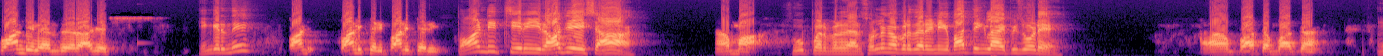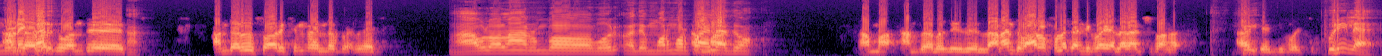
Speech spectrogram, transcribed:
பாண்டியில இருந்து ராஜேஷ். எங்கேருந்து? பாண்டி பாண்டிச்சேரி பாண்டிச்சேரி. பாண்டிச்சேரி ராஜேஷா? ஆமா. சூப்பர் பிரதர். சொல்லுங்க பிரதர் இன்னைக்கு பார்த்தீங்களா எபிசோடு பார்த்தேன் பார்த்தேன். உங்களுடைய அந்த கரு- அளவுக்கு வந்து. அந்த அளவுக்கு சுவாரஸ்யமா இல்ல brother. அவ்வளோலாம் ரொம்ப ஒரு அது மொரமொரப்பா. இல்லை அதுவும். ஆமா அந்த அளவுக்கு இது இல்ல. ஆனா இந்த வாரம் ஃபுல்லா கண்டிப்பா எல்லாரும் அடிச்சுப்பாங்க அது தெரிஞ்சு போச்சு. புரியல.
